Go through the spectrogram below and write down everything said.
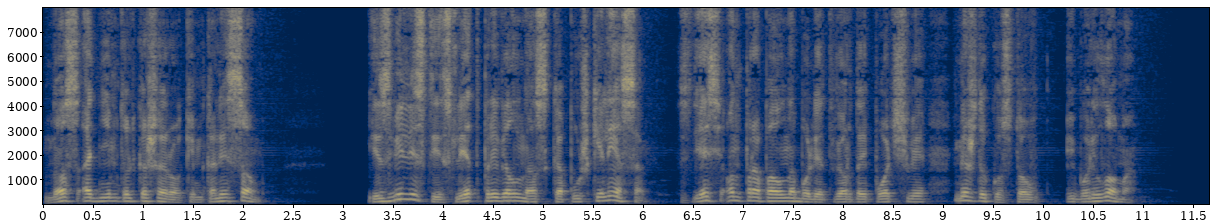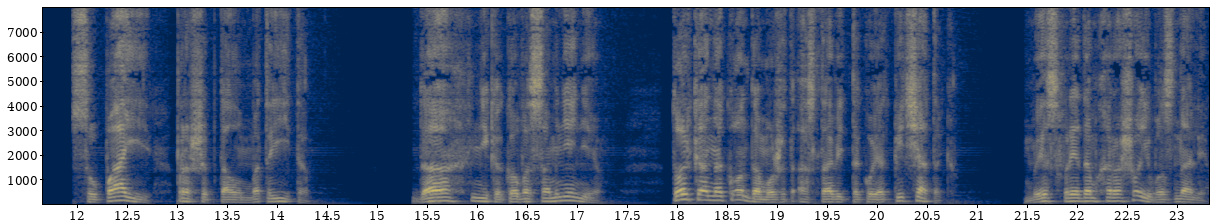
но с одним только широким колесом. Извилистый след привел нас к опушке леса. Здесь он пропал на более твердой почве между кустов и бурелома. «Супаи!» — прошептал Матаита. «Да, никакого сомнения. Только анаконда может оставить такой отпечаток. Мы с Фредом хорошо его знали».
